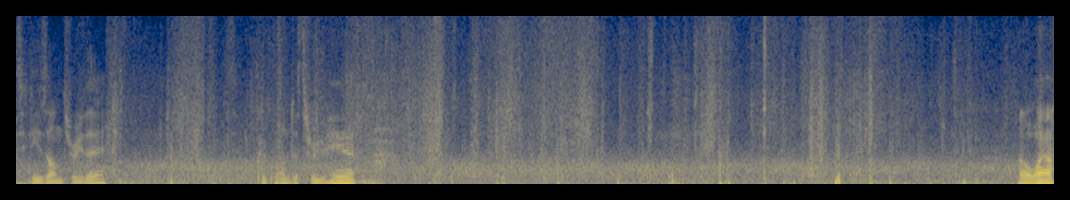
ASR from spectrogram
Continues on through there. Quick wander through here. Oh wow.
